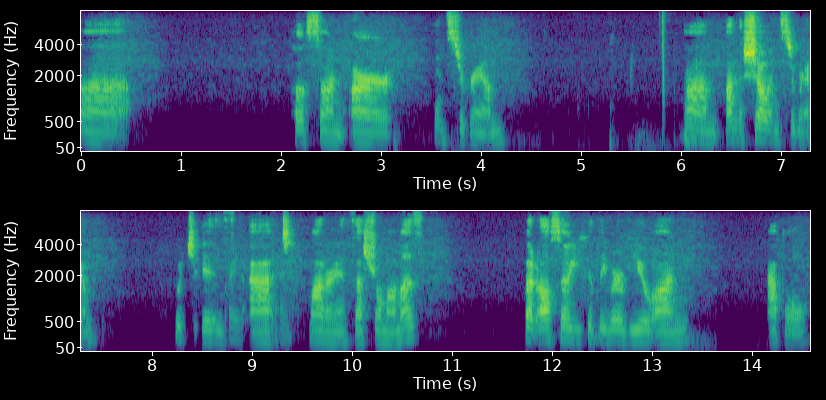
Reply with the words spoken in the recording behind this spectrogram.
uh, posts on our Instagram. Um, on the show Instagram, which is right. at okay. Modern Ancestral Mamas. But also, you could leave a review on Apple.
